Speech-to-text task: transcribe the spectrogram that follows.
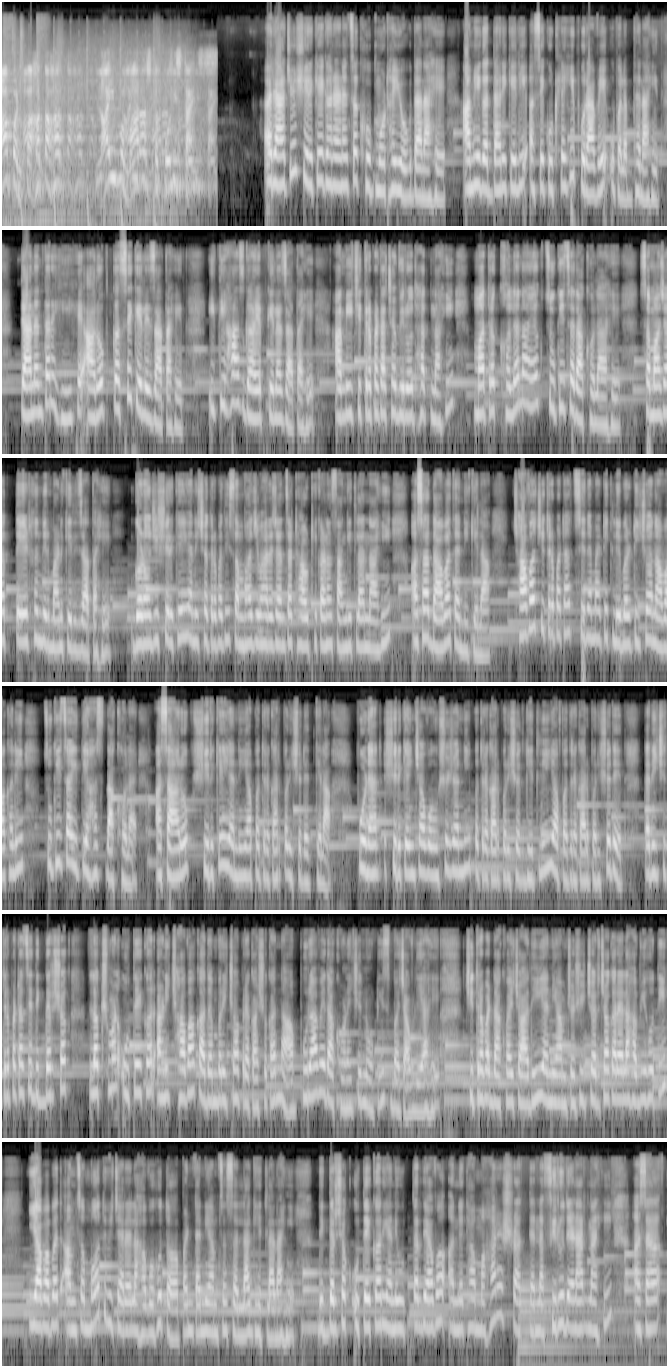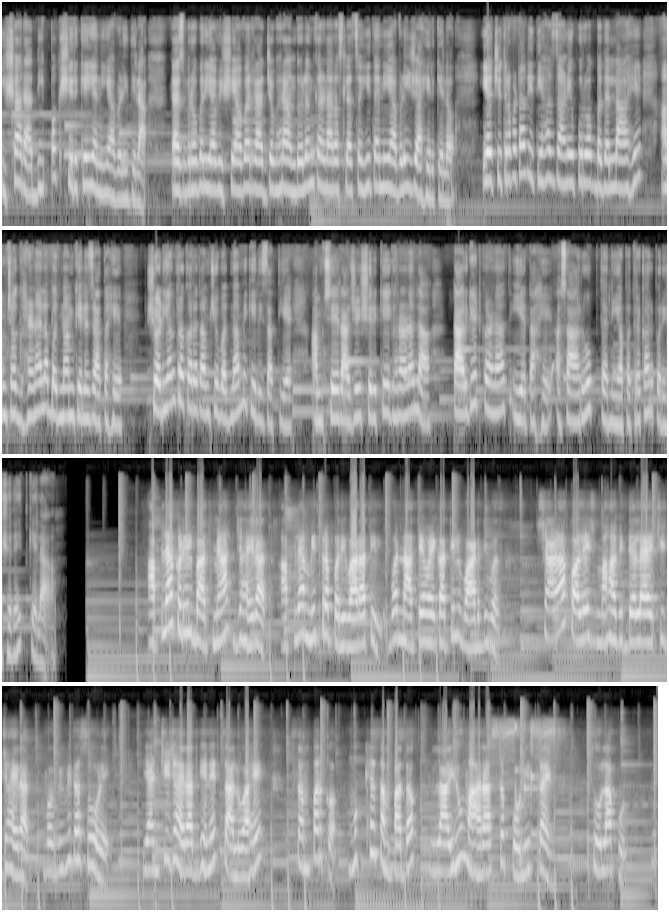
आपण पाहत आहात लाईव्ह महाराष्ट्र पोलीस टाइम्स राजे शिर्के घराण्याचं खूप मोठं योगदान आहे. आम्ही गद्दारी केली असे कुठलेही पुरावे उपलब्ध नाहीत. त्यानंतरही हे आरोप कसे केले जात आहेत? इतिहास गायब केला जात आहे. आम्ही चित्रपटाच्या विरोधात नाही मात्र खलनायक चुकीचं दाखवला आहे. समाजात तेढ निर्माण केली जात आहे. गणोजी शिर्के यांनी छत्रपती संभाजी महाराजांचा ठाव ठिकाणा सांगितला नाही असा दावा त्यांनी केला. छावा चित्रपटात सिनेमॅटिक लिबर्टीच्या नावाखाली चुकीचा इतिहास दाखवलाय असा आरोप शिर्के यांनी या पत्रकार परिषदेत केला. पुण्यात शिर्केंच्या वंशजांनी पत्रकार परिषद घेतली. या पत्रकार परिषदेत त्यांनी चित्रपट चित्रपटाचे दिग्दर्शक लक्ष्मण उतेकर आणि छावा कादंबरीच्या प्रकाशकांना पुरावे दाखवण्याची नोटीस बजावली आहे. चित्रपट दाखवायच्या आधी यांनी आमच्याशी चर्चा करायला हवी होती. याबाबत आमचं मत विचारायला हवं होतं पण त्यांनी आमचा सल्ला घेतला नाही. दिग्दर्शक उतेकर यांनी उत्तर द्यावं अन्यथा महाराष्ट्रात त्यांना फिरू देणार नाही असा इशारा दीपक शिर्के यांनी यावेळी दिला. त्याचबरोबर या विषयावर राज्यभर आंदोलन करणार असल्याचंही त्यांनी यावेळी जाहीर केलं. या चित्रपटात इतिहास जाणीवपूर्वक बदलला आहे. आमच्या घराण्याला बदनाम केले जात आहे. षडयंत्र करत आमची बदनामी केली जाते आमचे राजे शिर्के घराण्याला टार्गेट करण्यात येत आहे असा आरोप त्यांनी या पत्रकार परिषदेत केला. आपल्याकडील बातम्या जाहिरात आपल्या मित्र परिवारातील व नातेवाईकातील वाढदिवस शाळा कॉलेज महाविद्यालयाची जाहिरात व विविध सोहळे यांची जाहिरात घेणे चालू आहे. संपर्क मुख्य संपादक live Maharashtra police time Solapur.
